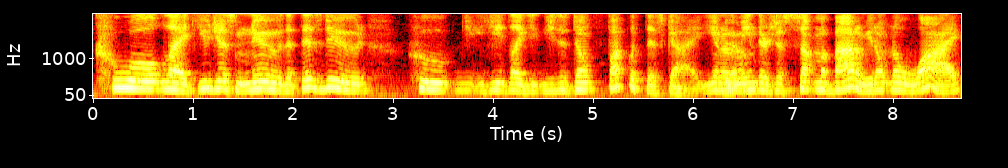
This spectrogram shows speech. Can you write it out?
cool. Like you just knew that this dude who you like you just don't fuck with this guy. You know what I mean? There's just something about him. You don't know why.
